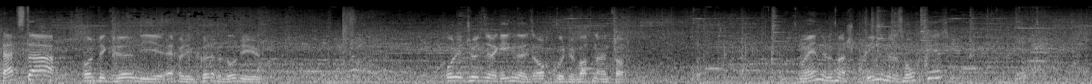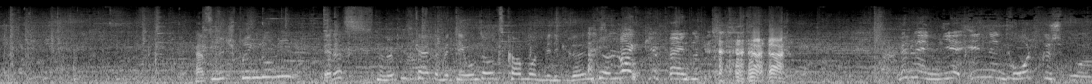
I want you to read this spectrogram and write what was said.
Platz da! Und wir grillen die, einfach die Grille so die. Oh, die töten sich ja gegenseitig, ist auch gut. Wir warten einfach. Moment, wir müssen mal springen, damit das hochgeht. Kannst du mitspringen, Lumi? Wäre das eine Möglichkeit, damit die unter uns kommen und wir die grillen können? danke, mein. Bin wegen dir in den Tod gesprungen.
